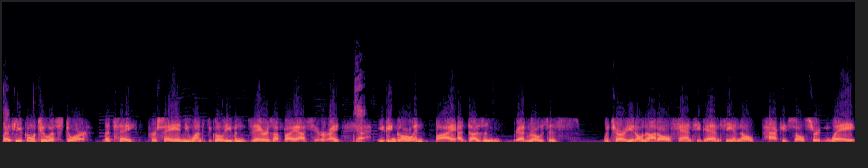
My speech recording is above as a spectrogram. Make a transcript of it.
But if you go to a store, let's say per se, and you wanted to go, even there is up by us here, right? Yeah. You can go and buy a dozen red roses, which are, you know, not all fancy dancy and all packaged all certain way,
